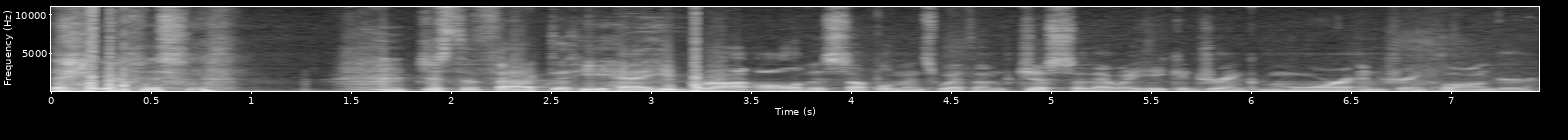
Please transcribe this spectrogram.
just the fact that he had he brought all of his supplements with him just so that way he could drink more and drink longer.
